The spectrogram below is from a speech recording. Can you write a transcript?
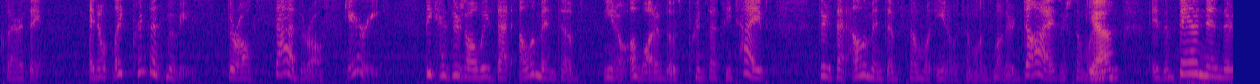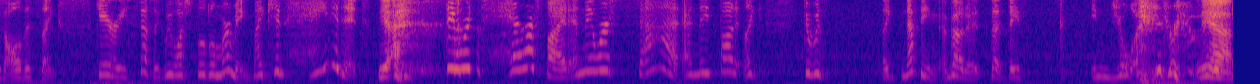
Clara say, I don't like princess movies. They're all sad. They're all scary because there's always that element of you know a lot of those princessy types. There's that element of someone, you know, someone's mother dies or someone Yeah. is abandoned. There's all this like scary stuff. Like we watched The Little Mermaid. My kids hated it Yeah. they were terrified and they were sad and they thought it like there was like nothing about it that they enjoyed really. Yeah.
